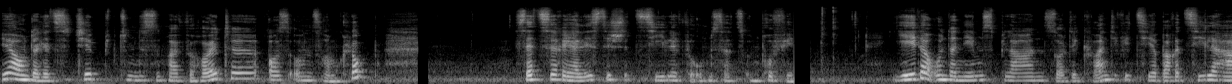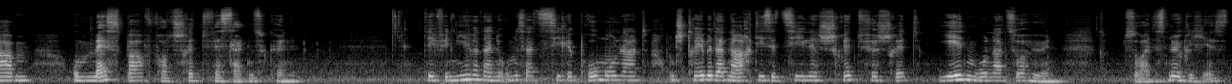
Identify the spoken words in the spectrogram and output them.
Ja, und der letzte Tipp, zumindest mal für heute aus unserem Club. Setze realistische Ziele für Umsatz und Profit. Jeder Unternehmensplan sollte quantifizierbare Ziele haben, um messbar Fortschritt festhalten zu können. Definiere deine Umsatzziele pro Monat und strebe danach, diese Ziele Schritt für Schritt jeden Monat zu erhöhen, soweit es möglich ist.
